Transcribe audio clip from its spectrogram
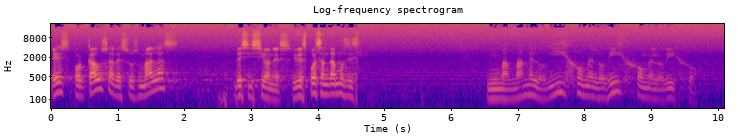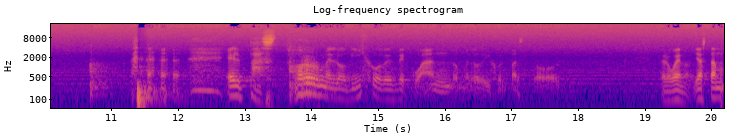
es por causa de sus malas decisiones. Y después andamos diciendo, mi mamá me lo dijo, me lo dijo, me lo dijo. el pastor me lo dijo, ¿desde cuándo me lo dijo el pastor? Pero bueno, ya estamos.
